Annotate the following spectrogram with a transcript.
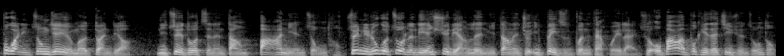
不管你中间有没有断掉。你最多只能当八年总统，所以你如果做了连续两任，你当然就一辈子不能再回来。所以奥巴马不可以再竞选总统，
